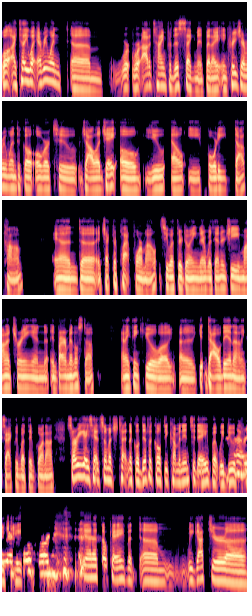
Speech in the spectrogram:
Well, I tell you what, everyone, um, we're, we're out of time for this segment, but I encourage everyone to go over to Joule, J O U L E 40.com and uh, and check their platform out, see what they're doing there with energy monitoring and environmental stuff and I think you'll uh, uh, get dialed in on exactly what they've gone on. Sorry, you guys had so much technical difficulty coming in today, but we do appreciate. So yeah, it's okay, but um, we got your uh,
